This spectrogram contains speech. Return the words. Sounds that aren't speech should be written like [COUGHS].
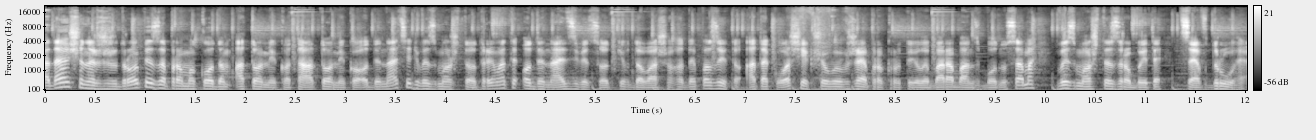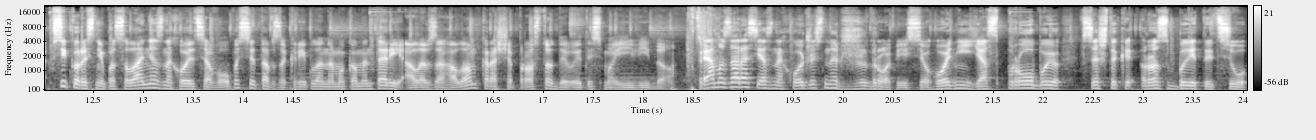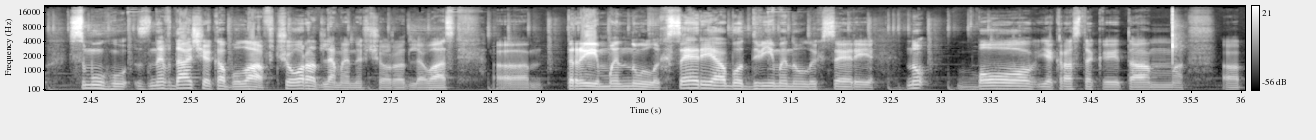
Нагадаю, що на джедропі за промокодом Atomico та Atomico 11 ви зможете отримати 11% до вашого депозиту. А також, якщо ви вже прокрутили барабан з бонусами, ви зможете зробити це вдруге. Всі корисні посилання знаходяться в описі та в закріпленому коментарі, але взагалом краще просто дивитись мої відео. Прямо зараз я знаходжусь на джедропі, і сьогодні я спробую все ж таки розбити цю смугу з невдачі, яка була вчора для мене, вчора для вас. Е, три минулих серії або дві минулих серії. Ну, бо якраз таки там. Е,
